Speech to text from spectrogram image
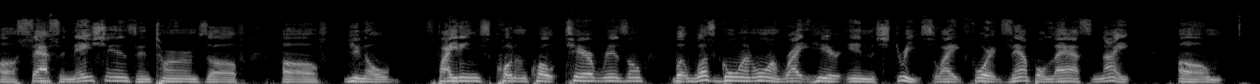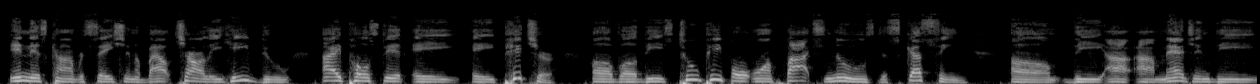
uh, assassinations, in terms of of you know fighting quote unquote terrorism, but what's going on right here in the streets. Like for example, last night, um, in this conversation about Charlie Hebdo, I posted a, a picture of uh, these two people on Fox News discussing um, the I, I, imagine the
